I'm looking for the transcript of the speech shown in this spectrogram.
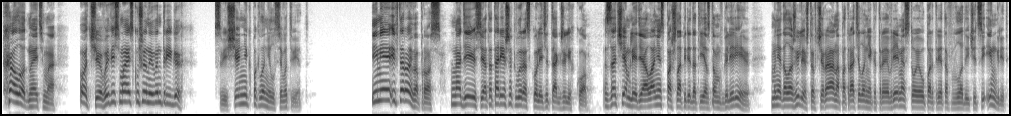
«Холодная тьма. «Отче, вы весьма искушены в интригах». Священник поклонился в ответ. «Имею и второй вопрос. Надеюсь, этот орешек вы расколете так же легко. Зачем леди Аланис пошла перед отъездом в галерею? Мне доложили, что вчера она потратила некоторое время, стоя у портретов владычицы Ингрид.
